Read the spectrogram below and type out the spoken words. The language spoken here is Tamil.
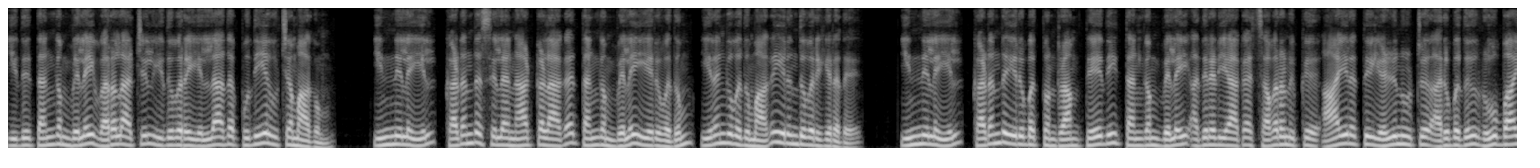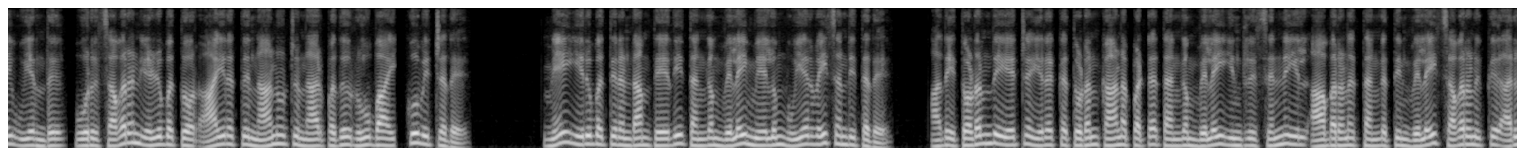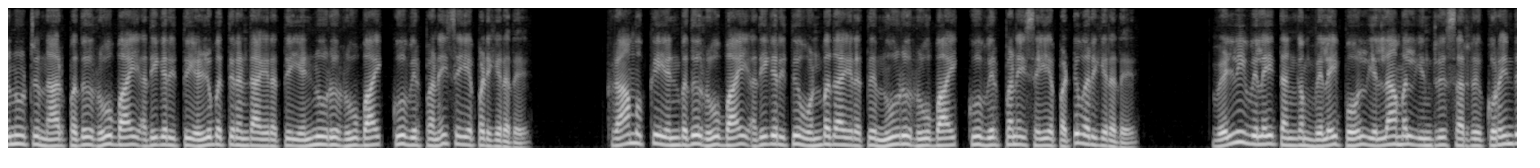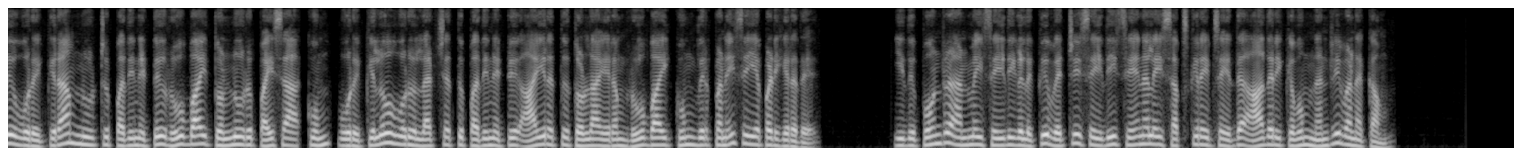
இது தங்கம் விலை வரலாற்றில் இதுவரை இல்லாத புதிய உச்சமாகும். இந்நிலையில் கடந்த சில நாட்களாக தங்கம் விலை ஏறுவதும் இறங்குவதுமாக இருந்து வருகிறது. இந்நிலையில் கடந்த இருபத்தொன்றாம் தேதி தங்கம் விலை அதிரடியாக சவரனுக்கு ஆயிரத்து எழுநூற்று அறுபது ரூபாய் உயர்ந்து ஒரு சவரன் எழுபத்தோர் ஆயிரத்து நானூற்று நாற்பது ரூபாய் விற்றது. மே இருபத்திரண்டாம் தேதி தங்கம் விலை மேலும் உயர்வை சந்தித்தது. அதைத் தொடர்ந்து ஏற்ற இறக்கத்துடன் காணப்பட்ட தங்கம் விலை இன்று சென்னையில் ஆபரண தங்கத்தின் விலை சவரனுக்கு அறுநூற்று நாற்பது ரூபாய் அதிகரித்து எழுபத்திரண்டாயிரத்து எண்ணூறு ரூபாய் கு விற்பனை செய்யப்படுகிறது. கிராமுக்கு எண்பது ரூபாய் அதிகரித்து ஒன்பதாயிரத்து நூறு ரூபாய் கு விற்பனை செய்யப்பட்டு வருகிறது. வெள்ளி விலை தங்கம் விலை போல் இல்லாமல் இன்று சற்று குறைந்து ஒரு கிராம் நூற்று பதினெட்டு ரூபாய் தொன்னூறு பைசாக்கும் ஒரு கிலோ ஒரு லட்சத்து பதினெட்டு ஆயிரத்து தொள்ளாயிரம் ரூபாய்க்கும் விற்பனை செய்யப்படுகிறது. இது போன்ற அண்மை செய்திகளுக்கு வெற்றி செய்தி சேனலை சப்ஸ்கிரைப் செய்து ஆதரிக்கவும் நன்றி வணக்கம்.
